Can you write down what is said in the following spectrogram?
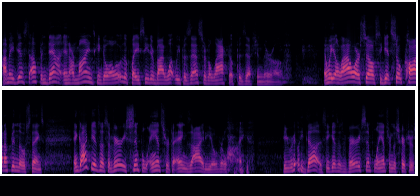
I may just up and down. And our minds can go all over the place either by what we possess or the lack of possession thereof. And we allow ourselves to get so caught up in those things. And God gives us a very simple answer to anxiety over life. He really does. He gives us a very simple answer in the scriptures.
